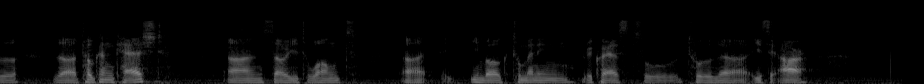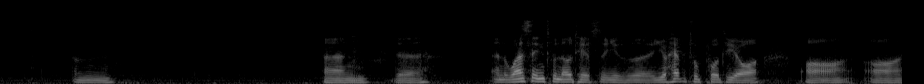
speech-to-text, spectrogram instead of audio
the, the token cached, uh, so it won't uh, invoke too many requests to, to the ECR. Um, and, uh, and one thing to notice is uh, you have to put your, uh, uh,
